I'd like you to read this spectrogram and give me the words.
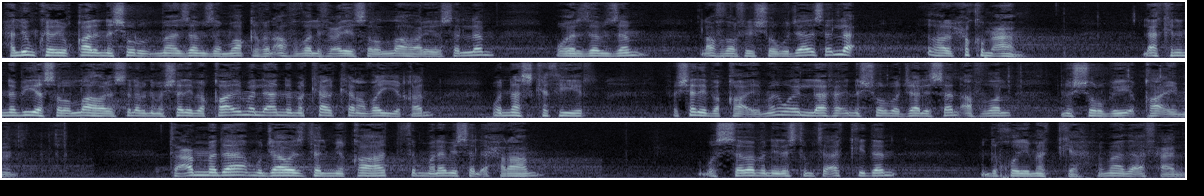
هل يمكن أن يقال أن شرب ماء زمزم واقفا أفضل لفعله صلى الله عليه وسلم؟ وغير زمزم الأفضل فيه الشرب جالسا لا يظهر الحكم عام. لكن النبي صلى الله عليه وسلم انما شرب قائما لأن المكان كان ضيقا والناس كثير فشرب قائما وإلا فإن الشرب جالسا أفضل من الشرب قائما. تعمد مجاوزة الميقات ثم لبس الإحرام والسبب أني لست متأكدا من دخول مكة فماذا أفعل؟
